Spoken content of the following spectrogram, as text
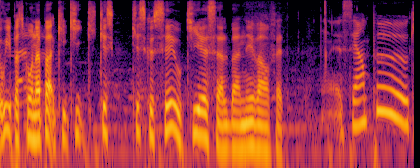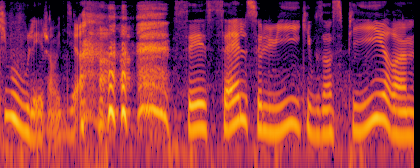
Oui, parce qu'on n'a pas... Qu'est-ce, que c'est ou qui est Alba Neva en fait? C'est un peu qui vous voulez, j'ai envie de dire. c'est celle, celui qui vous inspire.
